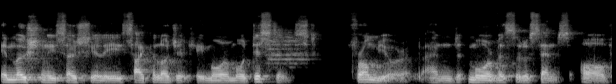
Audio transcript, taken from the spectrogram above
emotionally, socially, psychologically more and more distanced from Europe and more of a sort of sense of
